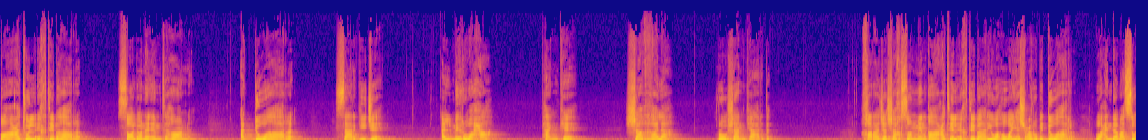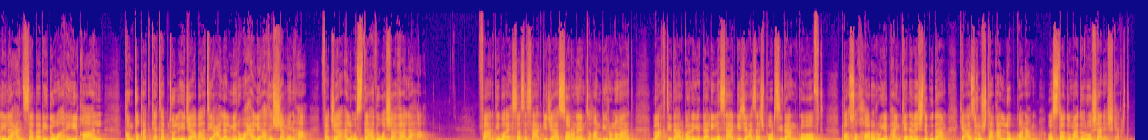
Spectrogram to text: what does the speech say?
قاعة الاختبار سالن امتحان. الدوار سرگیجه المروحة پنکه شغلة روشن کرد خرج شخص من قاعة الاختبار وهو يشعر بالدوار وعندما سئل عن سبب دواره قال كنت قد كتبت الإجابات على المروحة لأغش منها فجاء الأستاذ وشغلها. فردی با احساس سرگیجه از سالن امتحان بیرون اومد. وقتی درباره دلیل سرگیجه ازش پرسیدن گفت پاسخها رو روی پنکه نوشته بودم که از روش تقلب کنم. استاد اومد و روشنش کرد.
